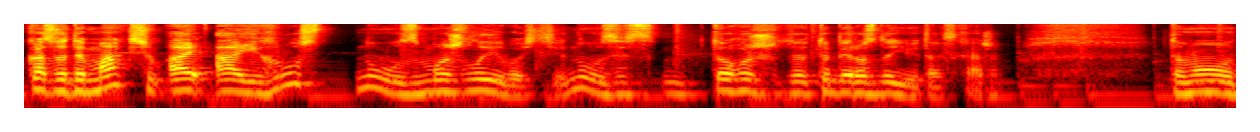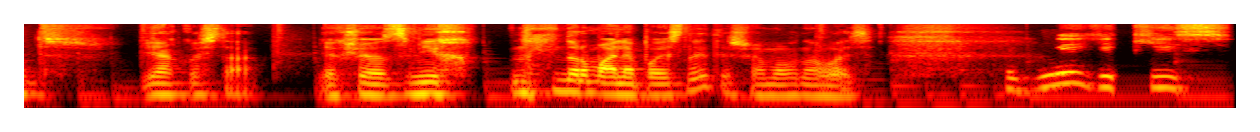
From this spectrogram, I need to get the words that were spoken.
показувати максимум, а, а ігру з- ну, з можливості, ну, з того, що тобі роздають, так скажемо. Тому от якось так. Якщо я зміг нормально пояснити, що я мав на увазі. Є якісь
